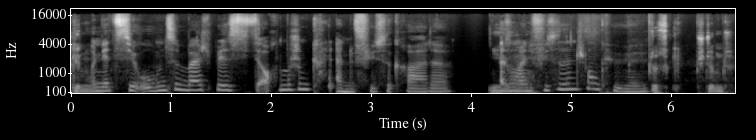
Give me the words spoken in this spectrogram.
Genau. Und jetzt hier oben zum Beispiel ist es auch ein bisschen kalt an den Füßen gerade. ja, Also meine Füße sind schon kühl. das stimmt.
